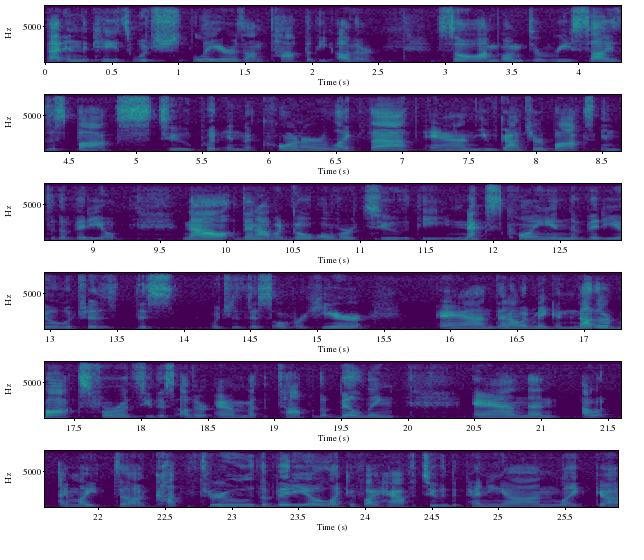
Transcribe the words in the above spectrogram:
that indicates which layer is on top of the other. So I'm going to resize this box to put in the corner like that, and you've got your box into the video. Now, then I would go over to the next coin in the video, which is this, which is this over here, and then I would make another box for it. See this other M at the top of the building, and then I would I might uh, cut through the video, like if I have to, depending on like uh,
